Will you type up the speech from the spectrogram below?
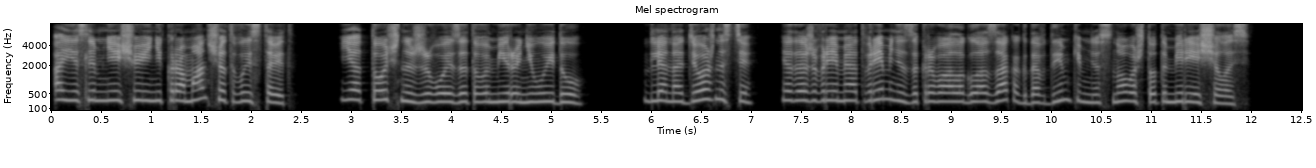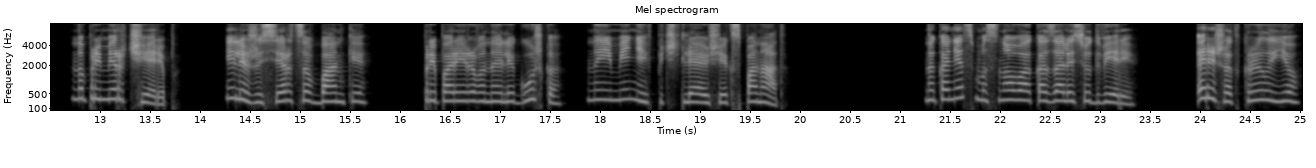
А если мне еще и некромант счет выставит, я точно живой из этого мира не уйду. Для надежности я даже время от времени закрывала глаза, когда в дымке мне снова что-то мерещилось. Например, череп. Или же сердце в банке. Препарированная лягушка наименее впечатляющий экспонат. Наконец мы снова оказались у двери. Эриш открыл ее,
